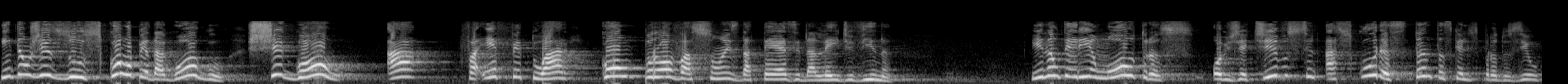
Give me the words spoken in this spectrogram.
Então, Jesus, como pedagogo, chegou a efetuar comprovações da tese da lei divina. E não teriam outros objetivos as curas tantas que ele produziu.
